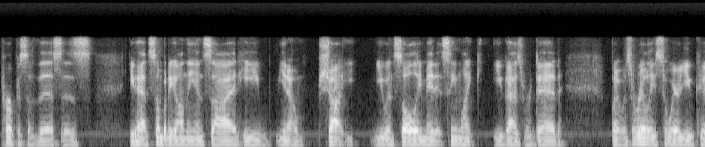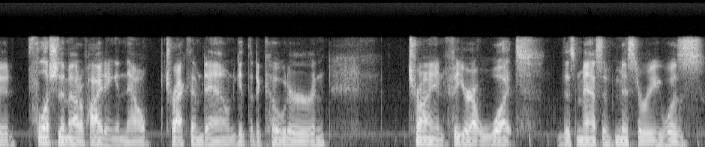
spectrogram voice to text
purpose of this is you had somebody on the inside. He, you know, shot you and Sully, made it seem like you guys were dead, but it was really so where you could flush them out of hiding and now track them down, get the decoder, and try and figure out what this massive mystery was.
